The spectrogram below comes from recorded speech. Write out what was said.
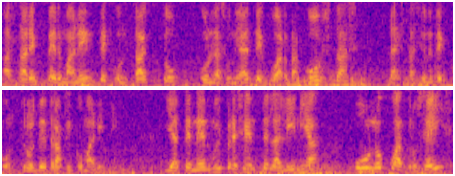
a estar en permanente contacto con las unidades de guardacostas, las estaciones de control de tráfico marítimo y a tener muy presente la línea 146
